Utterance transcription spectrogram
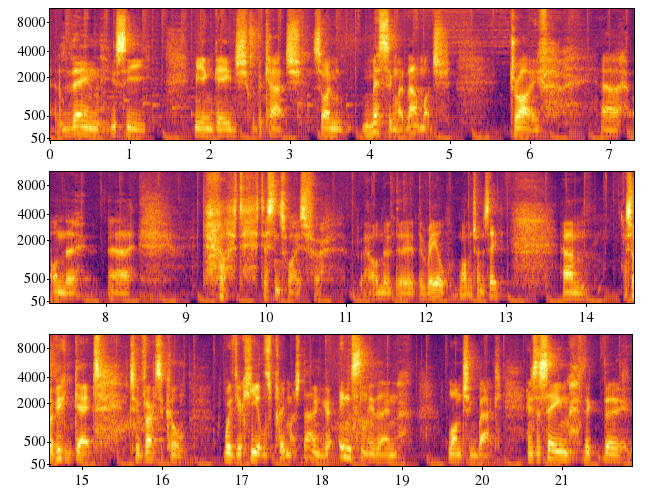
and then you see me engage with the catch. So I'm missing like that much drive uh, on the uh, distance wise for on the, the, the, rail. What am I trying to say? Um, so if you can get to vertical with your heels pretty much down, you're instantly then launching back. And it's the same, the, the,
